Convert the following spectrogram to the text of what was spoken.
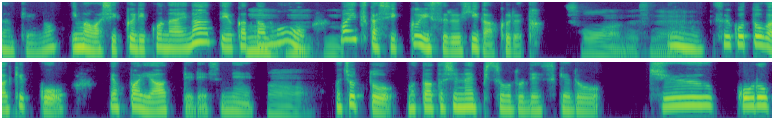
なんていうの？今はしっくりこないなっていう方も、うんうんうんまあ、いつかしっくりする日が来ると。そうなんですね。うん。そういうことが結構、やっぱりあってですね。うん。まあちょっと、また私のエピソードですけど、15、6、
